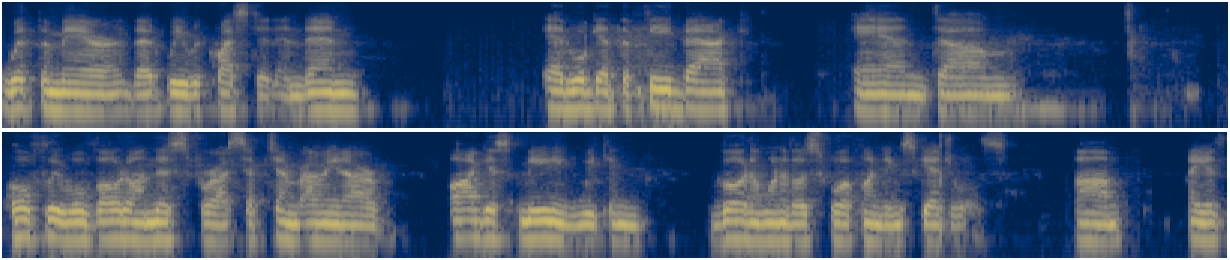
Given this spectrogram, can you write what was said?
with the mayor that we requested. And then Ed will get the feedback and um, hopefully we'll vote on this for our September, I mean, our August meeting, we can vote on one of those four funding schedules. Um, I guess,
